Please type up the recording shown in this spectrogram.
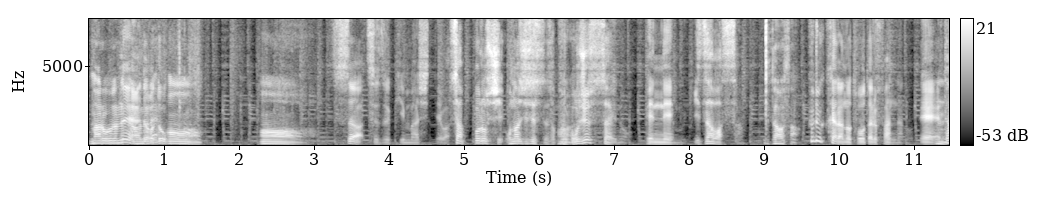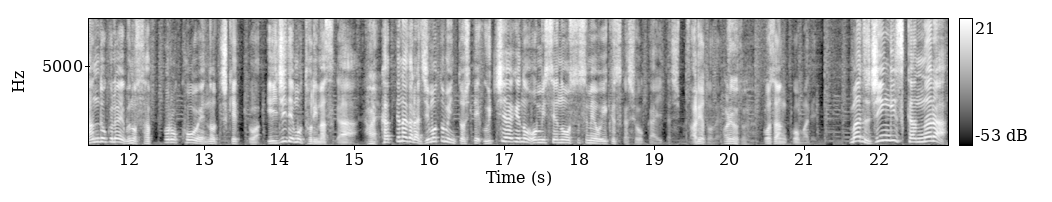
なるほどね。ねえなるほだからどっかあ。さあ続きましては札幌市。同じですね。札幌はい50歳のペンネーム伊沢さん。ー伊沢さん。古くからのトータルファンなので、うん。単独ライブの札幌公演のチケットは意地でも取りますがはい。勝手ながら地元民として打ち上げのお店のおすすめをいくつか紹介いたします。ありがとうございます。ありがとうございます。ご参考までに。まずジンギスカンなら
